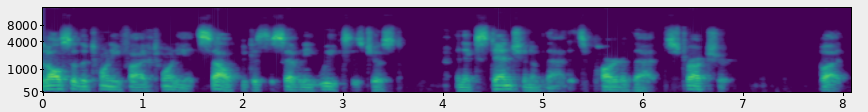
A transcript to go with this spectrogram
but also the 2520 itself, because the 70 weeks is just an extension of that. It's part of that structure. But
